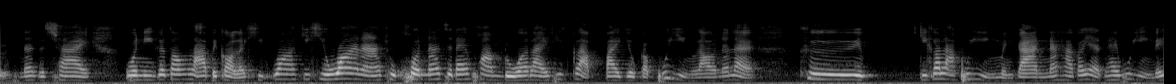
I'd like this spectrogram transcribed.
อ น่าจะใช่ วันนี้ก็ต้องลาไปก่อนแล้วคิดว่าคิดคิดว่านะ ทุกคนน่าจะได้ความรู้อะไรที่กลับไปเกี่ยวกับผู้หญิงเรานั่นแหละ คือกิ๊กก็รักผู้หญิงเหมือนกันนะคะ ก็อยากจะให้ผู้หญิงได้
